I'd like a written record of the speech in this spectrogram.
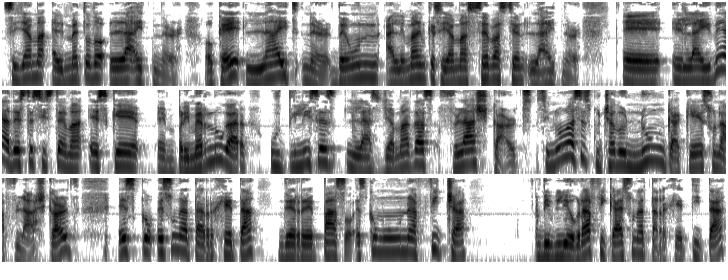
se llama el método Leitner, ¿ok? Leitner, de un alemán que se llama Sebastian Leitner. Eh, la idea de este sistema es que, en primer lugar, utilices las llamadas flashcards. Si no has escuchado nunca qué es una flashcard, es, es una tarjeta de repaso, es como una ficha bibliográfica es una tarjetita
